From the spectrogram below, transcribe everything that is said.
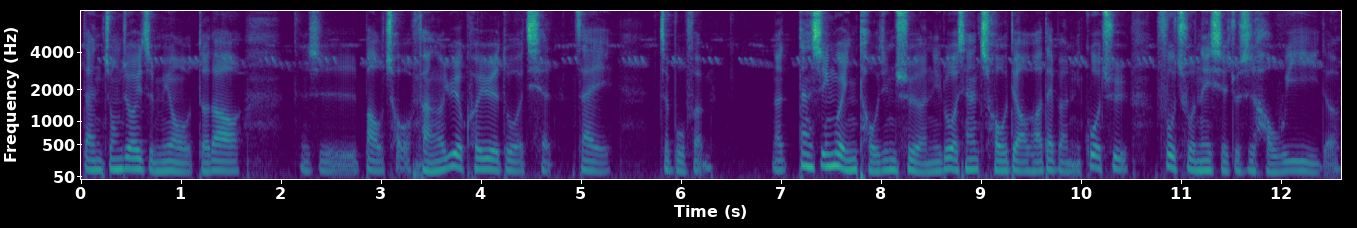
但终究一直没有得到就是报酬，反而越亏越多的钱在这部分。那但是因为已经投进去了，你如果现在抽掉的话，代表你过去付出的那些就是毫无意义的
